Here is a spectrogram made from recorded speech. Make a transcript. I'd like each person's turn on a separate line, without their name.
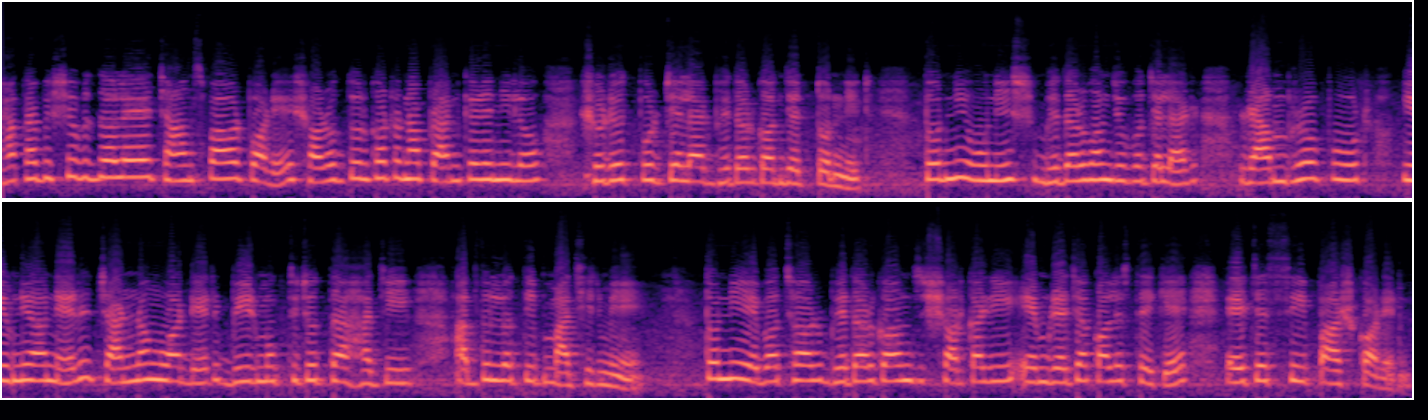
ঢাকা বিশ্ববিদ্যালয়ে চান্স পাওয়ার পরে সড়ক দুর্ঘটনা প্রাণ কেড়ে নিল শরীয়তপুর জেলার ভেদরগঞ্জের তন্নির। তন্নি উনিশ, ভেদরগঞ্জ উপজেলার রামভ্রপুর ইউনিয়নের চার নং ওয়ার্ডের বীর মুক্তিযোদ্ধা হাজি আব্দুল লতিফ মাঝির মেয়ে। তন্নি এবছর ভেদরগঞ্জ সরকারি এম রেজা কলেজ থেকে এইচএসসি পাশ করেন।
